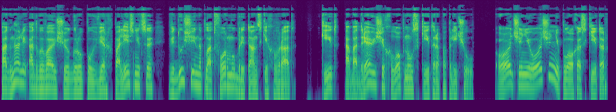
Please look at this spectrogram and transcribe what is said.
погнали отбывающую группу вверх по лестнице, ведущей на платформу британских врат. Кит ободряюще хлопнул Скитера по плечу. «Очень и очень неплохо, Скитер.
